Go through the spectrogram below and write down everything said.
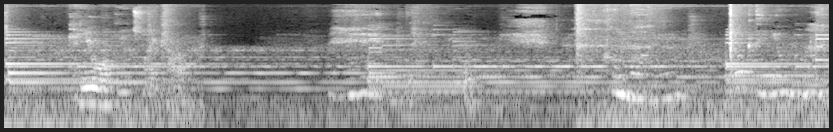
can you walk me to my car? Come on. Look the young man.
